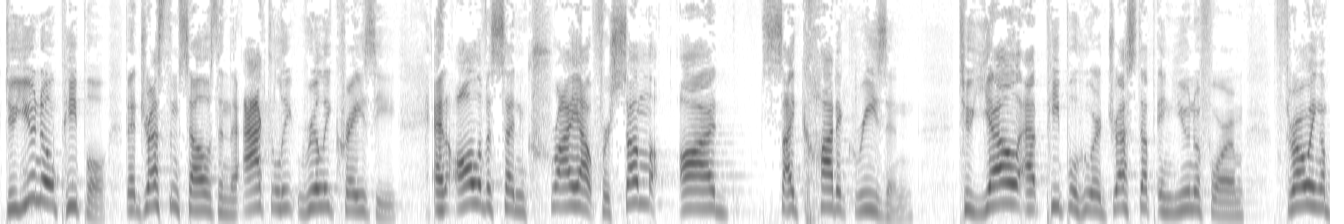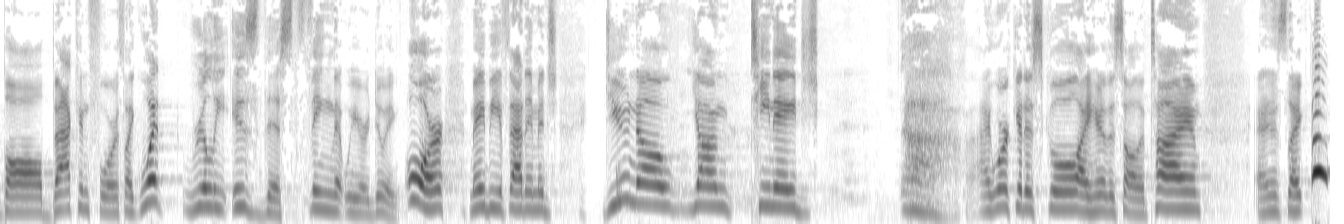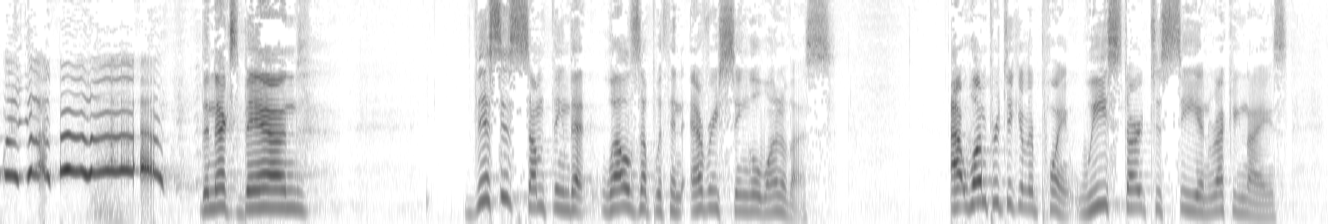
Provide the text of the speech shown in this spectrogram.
Do you know people that dress themselves and they act really crazy and all of a sudden cry out for some odd psychotic reason to yell at people who are dressed up in uniform, throwing a ball back and forth. Like, what really is this thing that we are doing? Or maybe if that image, do you know young teenage? Uh, I work at a school, I hear this all the time, and it's like, oh my God, ah! the next band. This is something that wells up within every single one of us. At one particular point, we start to see and recognize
